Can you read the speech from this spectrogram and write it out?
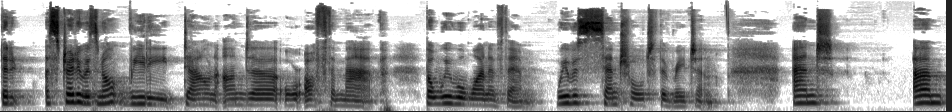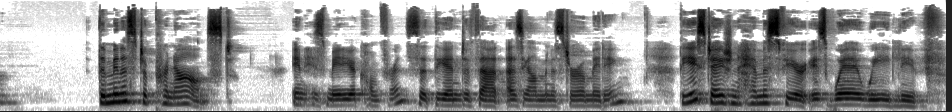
that Australia was not really down under or off the map, but we were one of them. We were central to the region. And um, the minister pronounced in his media conference at the end of that ASEAN ministerial meeting the East Asian Hemisphere is where we live.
